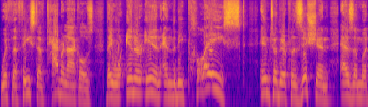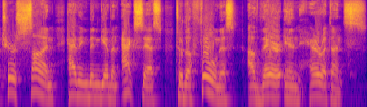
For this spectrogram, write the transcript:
with the Feast of Tabernacles, they will enter in and be placed into their position as a mature son, having been given access to the fullness of their inheritance.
